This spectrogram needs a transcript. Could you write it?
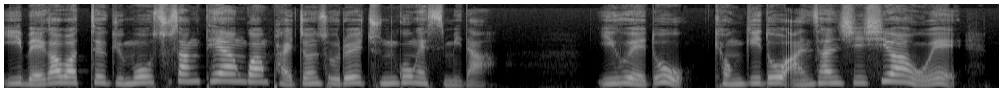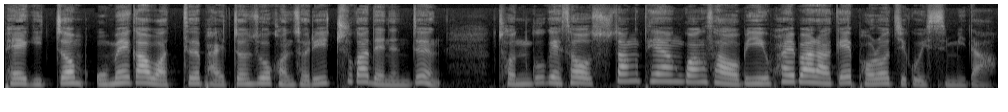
2메가와트 규모 수상 태양광 발전소를 준공했습니다. 이후에도 경기도 안산시 시화호에 102.5메가와트 발전소 건설이 추가되는 등 전국에서 수상 태양광 사업이 활발하게 벌어지고 있습니다.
